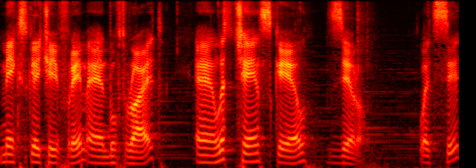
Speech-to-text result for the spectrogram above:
Make scale frame and move to right. And let's change scale 0. Let's see.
